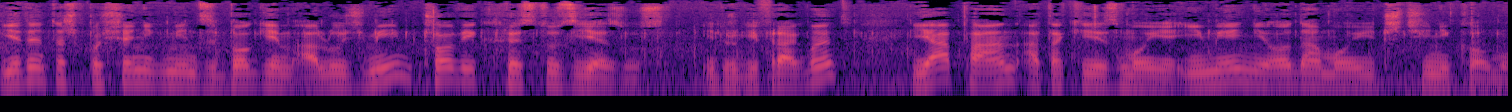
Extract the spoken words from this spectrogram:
jeden też pośrednik między Bogiem a ludźmi, człowiek Chrystus Jezus. I drugi fragment. Ja Pan, a takie jest moje imię, nie oddam mojej czci nikomu.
